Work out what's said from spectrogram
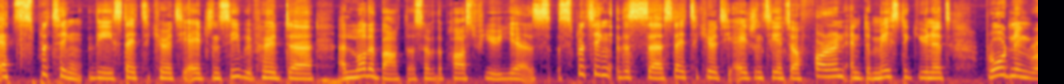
at splitting the State Security Agency. We've heard uh, a lot about this over the past few years. Splitting this uh, State Security Agency into a foreign and domestic unit broadening requirements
